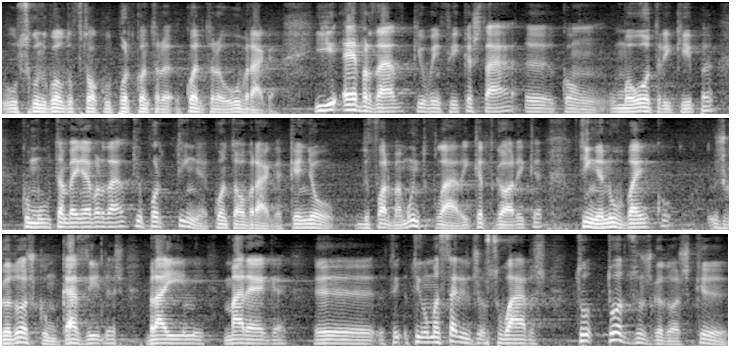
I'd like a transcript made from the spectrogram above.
o segundo gol do Futebol Clube Porto contra, contra o Braga. E é verdade que o Benfica está uh, com uma outra equipa, como também é verdade que o Porto tinha, quanto ao Braga, ganhou de forma muito clara e categórica, tinha no banco jogadores como Casilhas, Brahimi, Marega, eh, tinha uma série de Soares, to, todos os jogadores que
